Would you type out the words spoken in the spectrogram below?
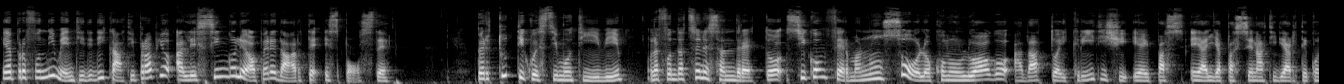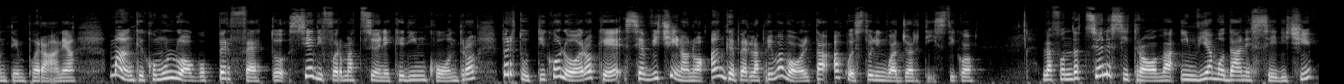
e approfondimenti dedicati proprio alle singole opere d'arte esposte. Per tutti questi motivi, la Fondazione Sandretto si conferma non solo come un luogo adatto ai critici e, ai pass- e, agli appassionati di arte contemporanea, ma anche come un luogo perfetto sia di formazione che di incontro per tutti coloro che si avvicinano anche per la prima volta a questo linguaggio artistico. La fondazione si trova in via Modane 16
